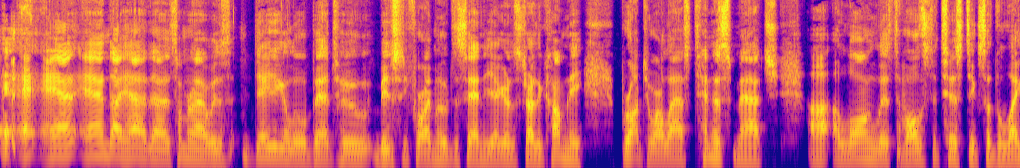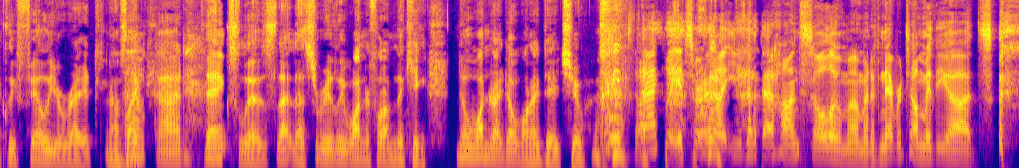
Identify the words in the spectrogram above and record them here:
and, and, I had uh, someone I was dating a little bit who, before I moved to San Diego to start the company, brought to our last tennis match uh, a long list of all the statistics of the likely failure rate. And I was oh, like, God. thanks, Liz. That, that's really wonderful. I'm thinking, no wonder I don't want to date you. exactly. It's sort of like you got that Han Solo moment of never tell me the odds.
